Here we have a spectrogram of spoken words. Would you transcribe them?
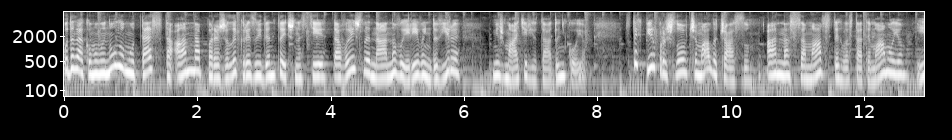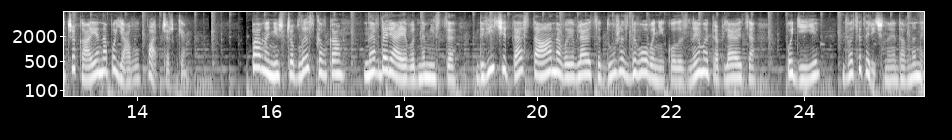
У далекому минулому Тес та Анна пережили кризу ідентичності та вийшли на новий рівень довіри між матір'ю та донькою. З тих пір пройшло чимало часу. Анна сама встигла стати мамою і чекає на появу падчерки. Впевнені, що блискавка не вдаряє в одне місце. Двічі Тес та Анна виявляються дуже здивовані, коли з ними трапляються події 20-річної давнини.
